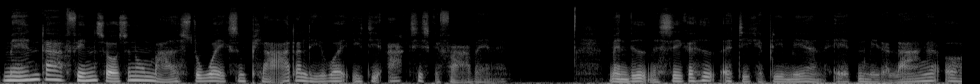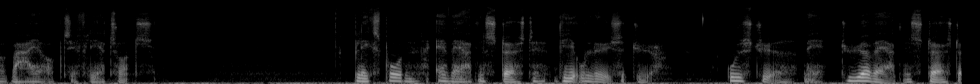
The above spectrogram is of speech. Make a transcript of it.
men der findes også nogle meget store eksemplarer, der lever i de arktiske farvande. Man ved med sikkerhed, at de kan blive mere end 18 meter lange og veje op til flere tons. Blæksprutten er verdens største viruløse dyr, udstyret med dyreverdens største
